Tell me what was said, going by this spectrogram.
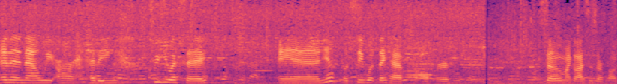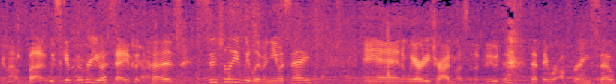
And then now we are heading to USA. And yeah, let's see what they have to offer. So my glasses are fogging up, but we skipped over USA because essentially we live in USA and we already tried most of the food that they were offering. So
